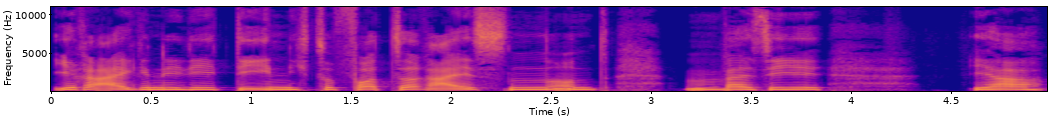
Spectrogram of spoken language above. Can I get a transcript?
ihre eigenen Ideen nicht sofort zerreißen und weil sie ja,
